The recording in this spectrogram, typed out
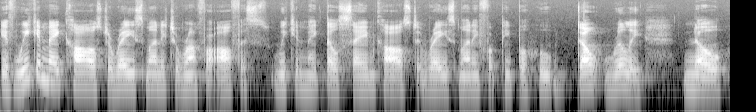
If we can make calls to raise money to run for office, we can make those same calls to raise money for people who don't really know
